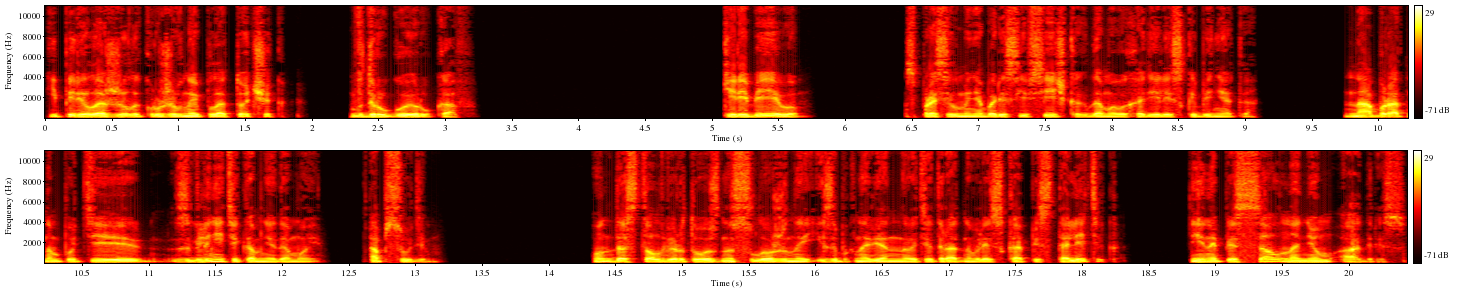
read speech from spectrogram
и переложила кружевной платочек в другой рукав. «Киребееву?» — спросил меня Борис Евсеевич, когда мы выходили из кабинета. «На обратном пути загляните ко мне домой. Обсудим». Он достал виртуозно сложенный из обыкновенного тетрадного листка пистолетик и написал на нем адрес.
